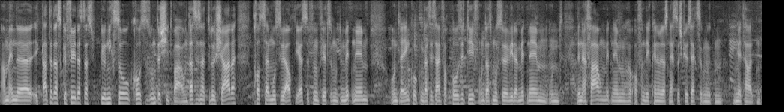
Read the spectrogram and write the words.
am Ende. Ich hatte das Gefühl, dass das Spiel nicht so großes Unterschied war und das ist natürlich schade. Trotzdem mussten wir auch die ersten 45 Minuten mitnehmen und dahin gucken. Das ist einfach positiv und das mussten wir wieder mitnehmen und den Erfahrungen mitnehmen. Hoffentlich können wir das nächste Spiel 60 Minuten mithalten.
